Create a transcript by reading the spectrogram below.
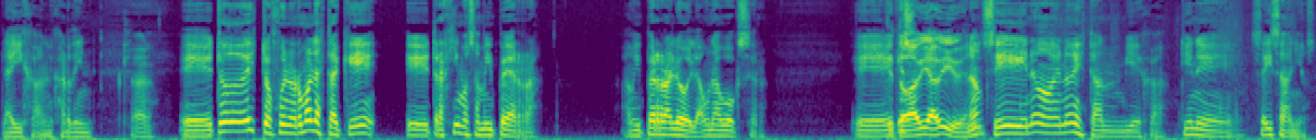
La hija en el jardín. Claro. Eh, todo esto fue normal hasta que eh, trajimos a mi perra, a mi perra Lola, una boxer. Eh, que que es- todavía vive, ¿no? Sí, no, no es tan vieja, tiene seis años.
